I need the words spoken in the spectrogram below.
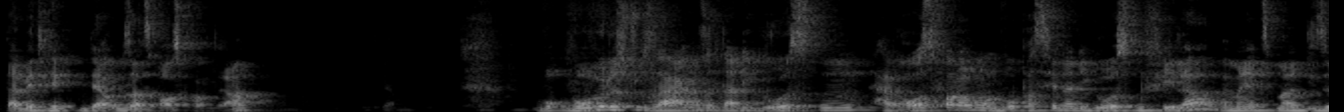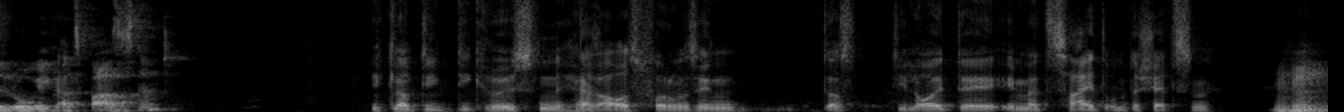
damit hinten der Umsatz rauskommt, ja? Wo, wo, würdest du sagen, sind da die größten Herausforderungen und wo passieren da die größten Fehler, wenn man jetzt mal diese Logik als Basis nimmt? Ich glaube, die, die größten Herausforderungen sind, dass die Leute immer Zeit unterschätzen. Mhm.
